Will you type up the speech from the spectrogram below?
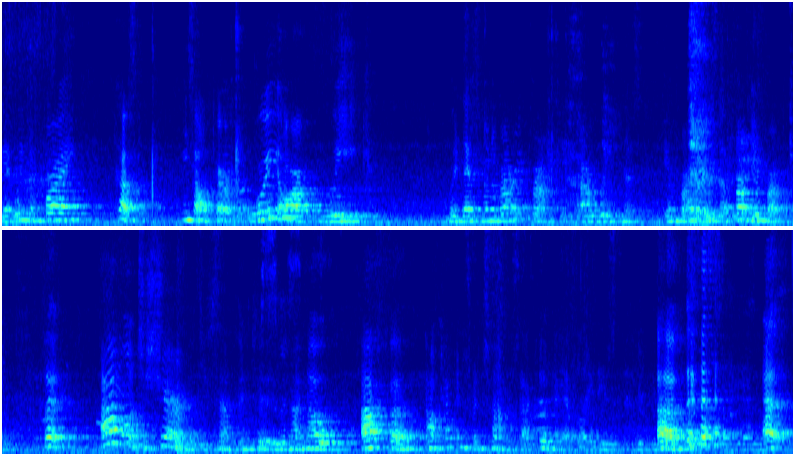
That we can pray because He's all powerful. We are weak. When that's one of our infirmities, our weakness in prayer is the infirmity. But I want to share with you something too, and I know I've uh, not taken as much time as I could have, ladies. Uh,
